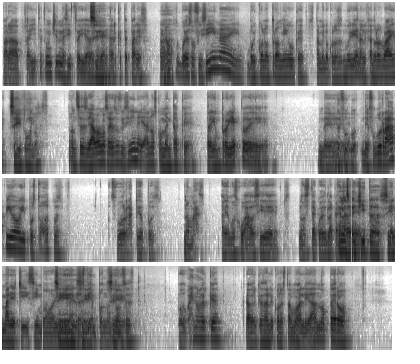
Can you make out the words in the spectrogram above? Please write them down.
para, pues ahí te tengo un chismecito y a ver, qué, a ver qué te parece. Y no, pues voy a su oficina y voy con otro amigo que pues, también lo conoces muy bien, Alejandro Arbayo. Sí, cómo no. Entonces ya vamos a esa oficina y ya nos comenta que trae un proyecto de, de, fútbol. De fútbol rápido y pues todo, pues, pues, fútbol rápido, pues no más. Habíamos jugado así de, pues, no sé si te acuerdas la cancha. En las canchitas, sí. El mariachísimo y en aquellos tiempos, ¿no? Entonces, pues bueno, a ver qué, a ver qué sale con esta modalidad, ¿no? Pero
